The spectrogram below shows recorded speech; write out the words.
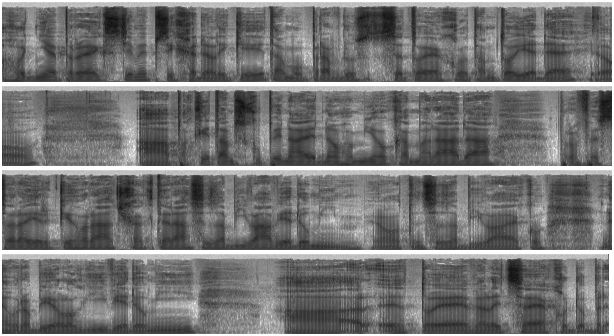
hodně projekt s těmi psychedeliky, tam opravdu se to jako, tam to jede, jo. A pak je tam skupina jednoho mýho kamaráda, profesora Jirky Horáčka, která se zabývá vědomím. Jo? Ten se zabývá jako neurobiologií vědomí a e, to je velice jako dobré,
